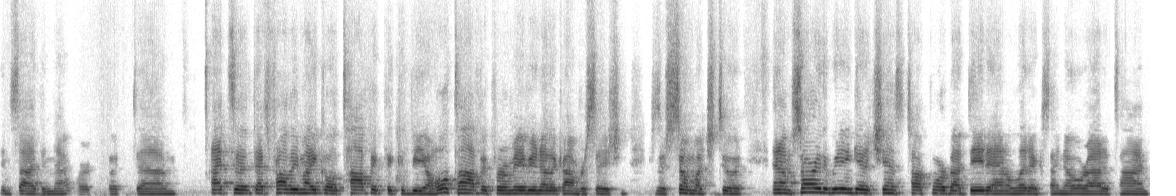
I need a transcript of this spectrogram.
inside the network. But um, that's a that's probably Michael a topic that could be a whole topic for maybe another conversation because there's so much to it. And I'm sorry that we didn't get a chance to talk more about data analytics. I know we're out of time.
